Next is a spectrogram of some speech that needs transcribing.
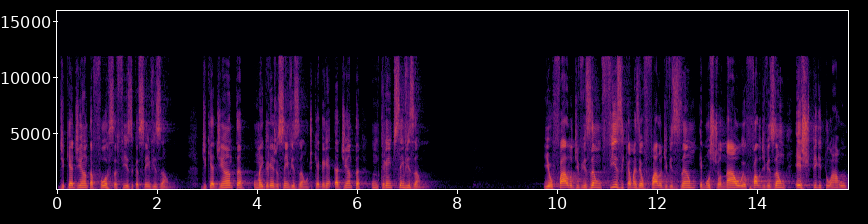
De que adianta força física sem visão? de que adianta uma igreja sem visão, de que adianta um crente sem visão. E eu falo de visão física, mas eu falo de visão emocional, eu falo de visão espiritual.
